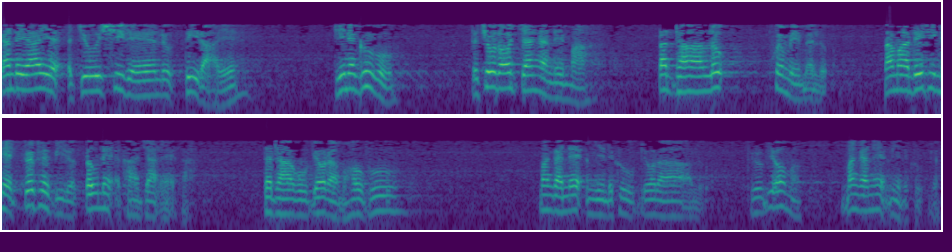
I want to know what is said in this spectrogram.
ကံတရားရဲ့အကျိုးရှိတယ်လို့သိတာရဲ့ဒီနှစ်ခုကိုတချို့သောကျမ်းဂန်တွေမှာတတ္ထာလို့ဖွင့်မိမယ်လို့တမာဒိဋ္ဌိနဲ့တွဲဖက်ပြီးတော့သုံးတဲ့အခါကြတဲ့အခါတတ္ထာကိုပြောတာမဟုတ်ဘူး မှန်ကန်တဲ့အမြင်တစ်ခုပြောတာလို့ဒီလိုပြောမှာမှန်ကန်တဲ့အမြင်တစ်ခုပြော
